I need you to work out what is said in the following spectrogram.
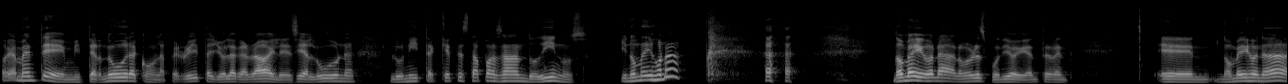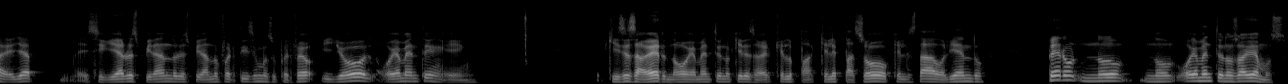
obviamente en mi ternura con la perrita, yo le agarraba y le decía, Luna, Lunita, ¿qué te está pasando? Dinos. Y no me dijo nada. No me dijo nada, no me respondió, evidentemente. Eh, no me dijo nada, ella eh, seguía respirando, respirando fuertísimo, súper feo. Y yo, obviamente, quise saber, ¿no? Obviamente uno quiere saber qué, le pasó, qué le estaba doliendo. Pero no, no, obviamente no sabíamos.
